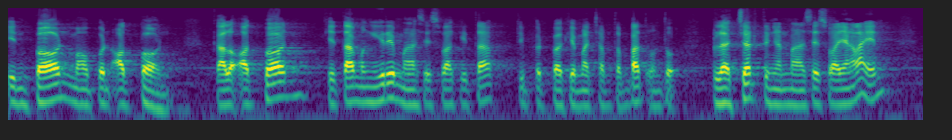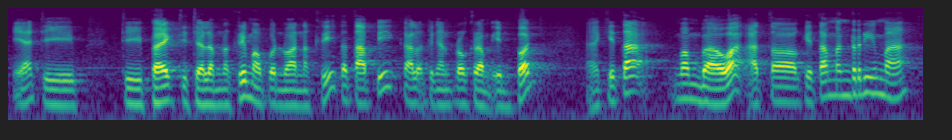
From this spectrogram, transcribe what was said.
inbound maupun outbound. Kalau outbound kita mengirim mahasiswa kita di berbagai macam tempat untuk belajar dengan mahasiswa yang lain ya di di baik di dalam negeri maupun luar negeri tetapi kalau dengan program inbound eh, kita membawa atau kita menerima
